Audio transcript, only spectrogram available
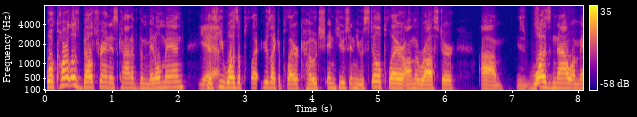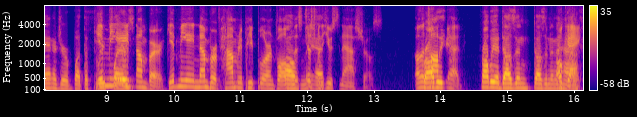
well, Carlos Beltran is kind of the middleman because yeah. he was a player. He was like a player coach in Houston. He was still a player on the roster. Um, he was now a manager, but the three Give me players a number. Give me a number of how many people are involved in Oh, this just for the Houston Astros. On the top Probably of your head. probably a dozen, dozen and a Okay, half. Okay,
